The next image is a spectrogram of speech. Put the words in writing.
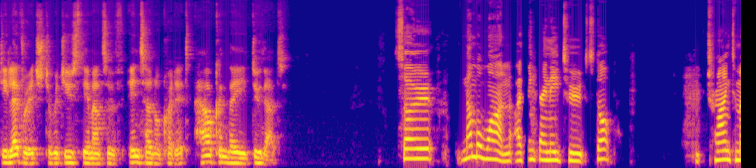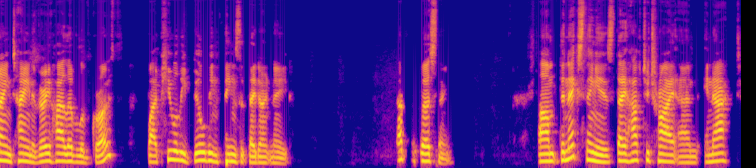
deleverage to reduce the amount of internal credit. How can they do that? So, number one, I think they need to stop trying to maintain a very high level of growth by purely building things that they don't need. That's the first thing. Um, the next thing is they have to try and enact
